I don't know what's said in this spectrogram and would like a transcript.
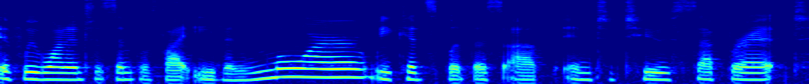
if we wanted to simplify even more, we could split this up into two separate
